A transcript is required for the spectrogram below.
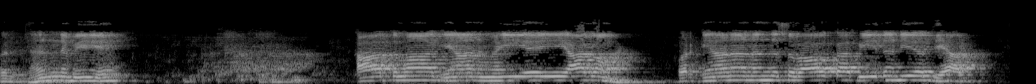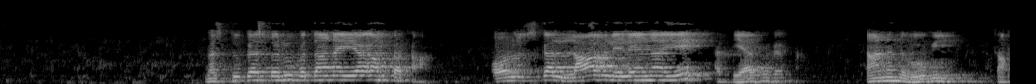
पर धन भी है। आत्मा ज्ञानमयी है ये आगम है। और ज्ञानानंद स्वभाव का वेदन ये अध्यात्म। वस्तु का स्वरूप बताना ये आगम का काम। और उसका लाभ ले लेना ये अध्यात्म का आनंद होगी काम।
